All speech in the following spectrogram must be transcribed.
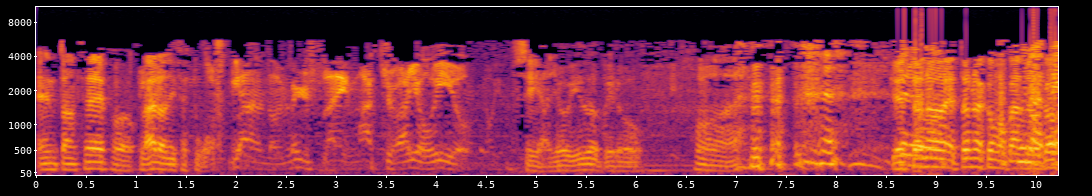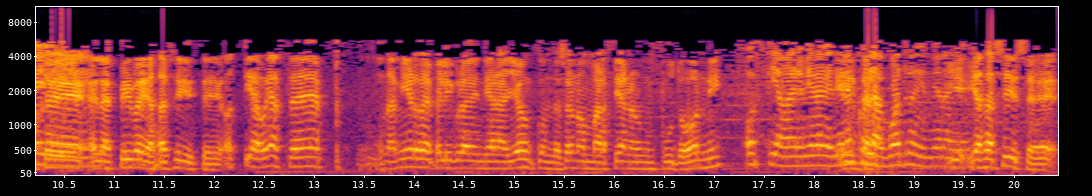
entonces, pues claro, dices tú, hostia, 2006, macho, ha llovido. Sí, ha llovido, pero... que esto, no, esto no es como cuando coge peli. el Spielberg y hace así y dice, hostia, voy a hacer una mierda de película de Indiana Jones donde son unos marcianos en un puto ovni. Hostia, madre mía, la que Y tienes con las cuatro de Indiana Y, Jones. y hace así, se,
